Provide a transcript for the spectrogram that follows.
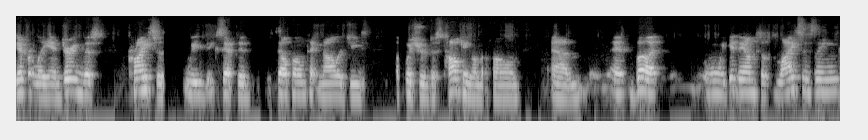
differently, and during this crisis, we've accepted cell phone technologies, of which you're just talking on the phone. Um, and, but when we get down to licensing,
